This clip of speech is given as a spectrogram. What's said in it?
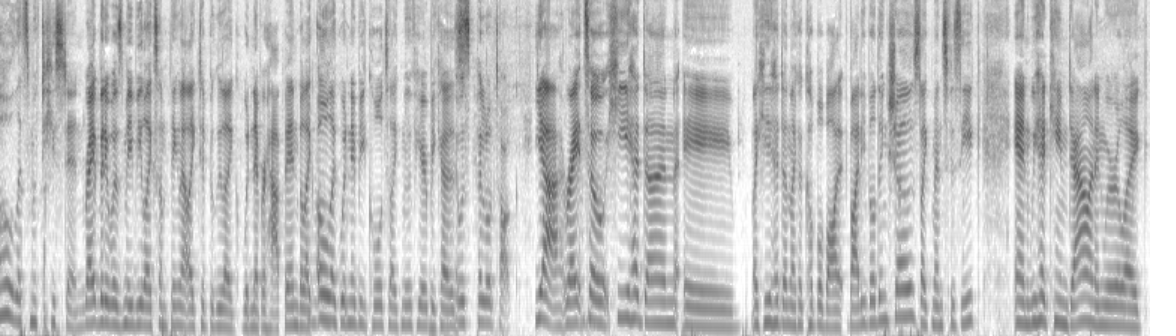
oh, let's move to Houston, right? But it was maybe like something that like typically like would never happen. But like, oh, like wouldn't it be cool to like move here because Mm-hmm. It was Pillow Talk. yeah, right. So he had done a like he had done like a couple bo- bodybuilding shows, like Men's Physique, and we had came down and we were like,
